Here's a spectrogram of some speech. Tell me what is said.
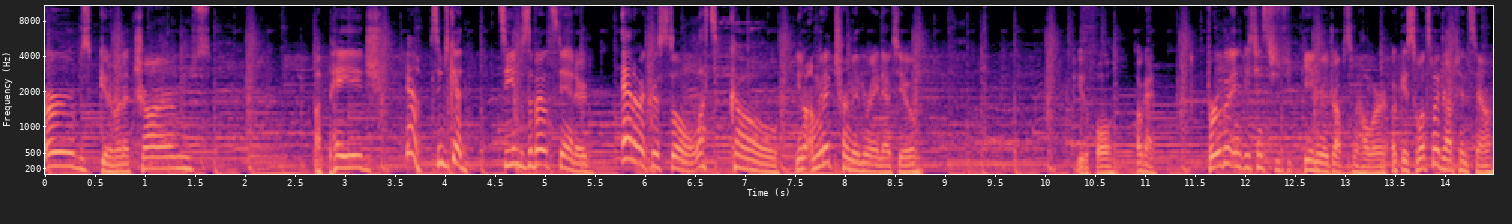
herbs, good amount of charms, a page. Yeah, seems good. Seems about standard. Anima crystal, let's go. You know, I'm gonna turn in right now too. Beautiful. Okay. Further increase chance to gain rate drops from Hellware. Okay, so what's my drop chance now?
